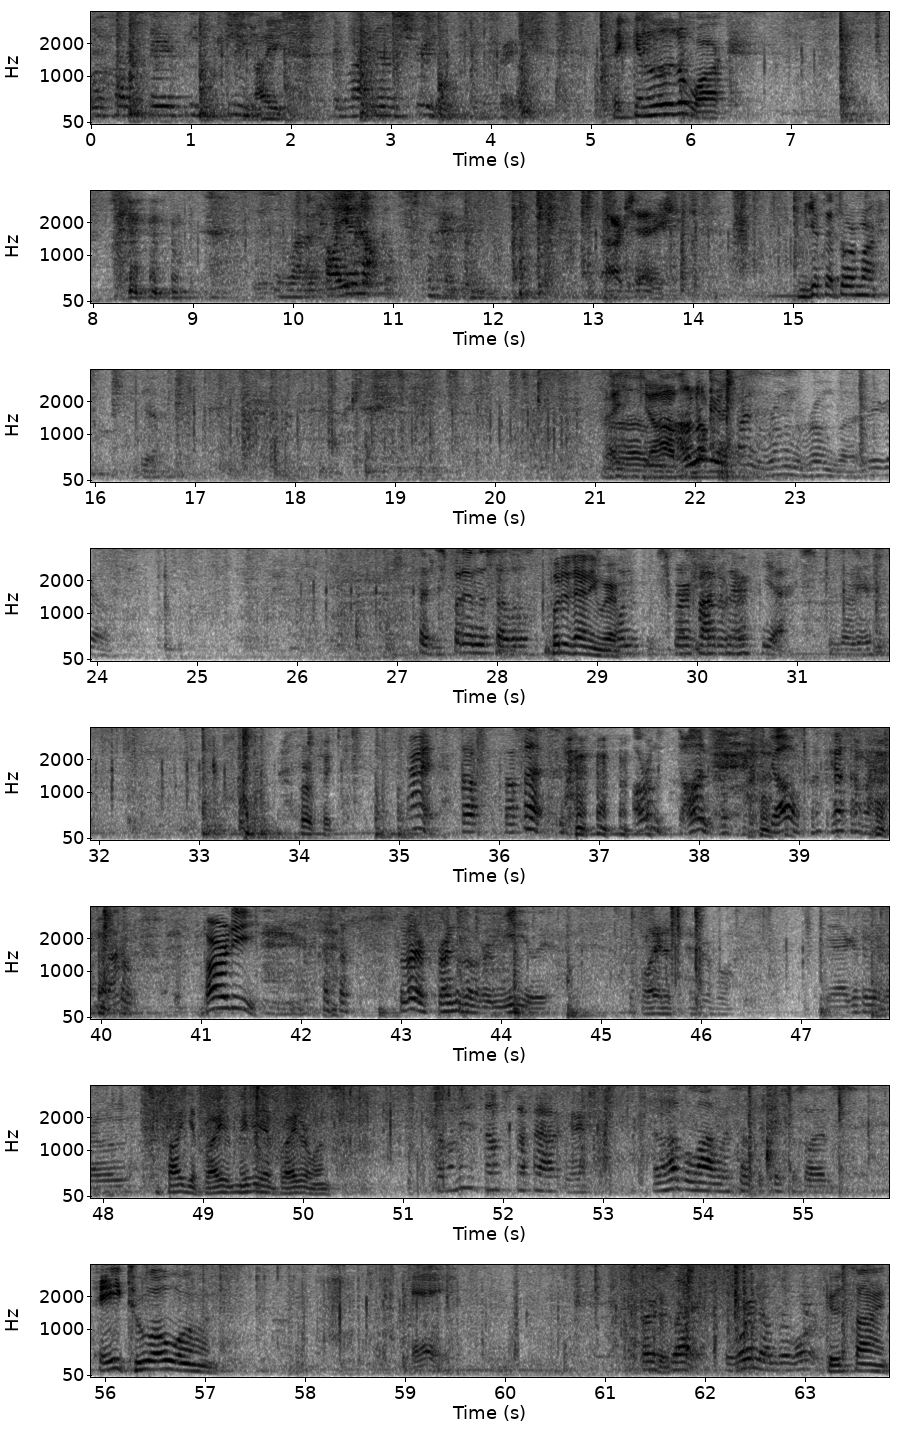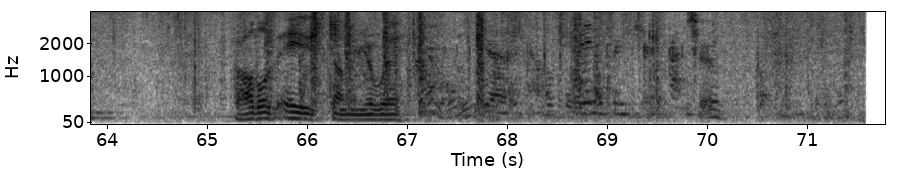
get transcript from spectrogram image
one flight of stairs, easy peasy. Nice. It's like riding down the street with the fridge. Taking a little walk. This is why we call you Knuckles. Okay. Can you get that door, Mark? Yeah. Okay. Nice Um, job. I don't know if you're gonna Knuckles. find room in the room, but here you go. Just put it in this uh, little Put it anywhere. one square foot over there? here. Yeah, just put it down here. Perfect. Alright, so, so set. Our room's done. Let's, let's go. Let's go somewhere. Bounce. Party. Some of our friends over immediately. This light is terrible. Yeah, good thing we're wrong. Probably get brighter. Maybe they have brighter ones. So let me just dump stuff out here. It'll help a lot when I set up the Christmas lights. A201. A. Oh First letter. We're number one. Good sign. All those A's coming your way. Yeah. I didn't bring your shirt. promise. True.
